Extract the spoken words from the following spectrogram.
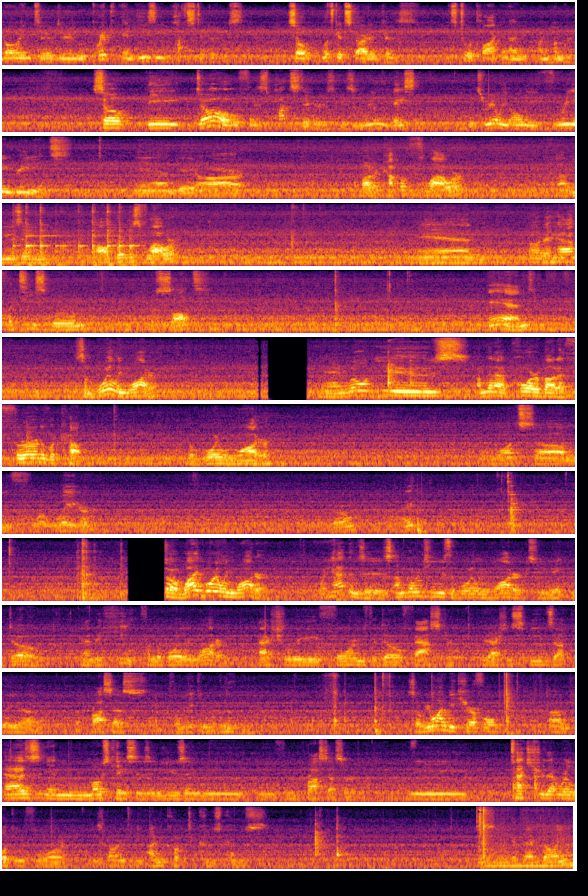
going to do quick and easy pot stickers. So let's get started because it's 2 o'clock and I'm, I'm hungry. So the dough for these pot stickers is really basic. It's really only three ingredients and they are about a cup of flour and I'm using all-purpose flour and about a half a teaspoon of salt and some boiling water. And we'll use, I'm going to pour about a third of a cup of boiling water. I want some for later. There we go. Right. So why boiling water? What happens is I'm going to use the boiling water to make the dough and the heat from the boiling water actually forms the dough faster. It actually speeds up the, uh, the process for making the gluten. So we want to be careful, um, as in most cases in using the, the food processor, the texture that we're looking for is going to be uncooked couscous. So get that going.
